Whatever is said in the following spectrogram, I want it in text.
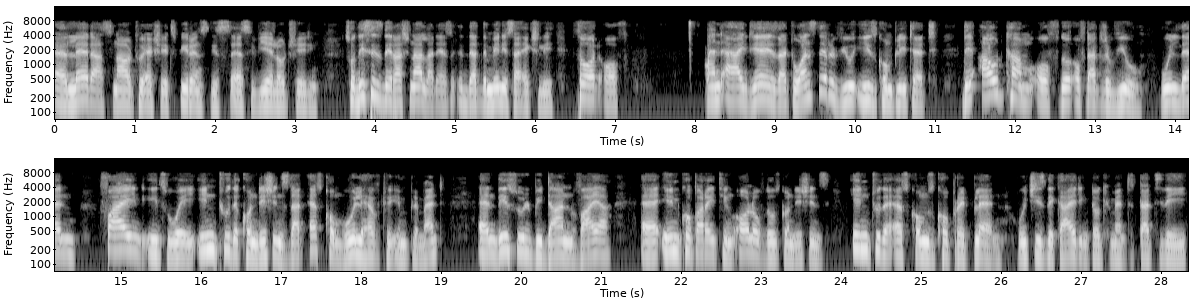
uh, led us now to actually experience this uh, severe load shedding. So this is the rationale that, has, that the minister actually thought of. And the idea is that once the review is completed, the outcome of the of that review will then find its way into the conditions that Eskom will have to implement, and this will be done via uh, incorporating all of those conditions into the Eskom's corporate plan, which is the guiding document that they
